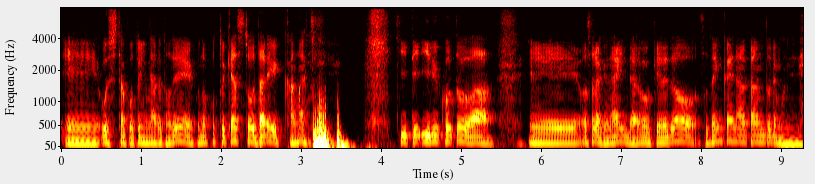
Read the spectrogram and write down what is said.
えーをしたことになるのでこのポッドキャストを誰かが聞いていることは、えーおそらくないんだろうけれど前回のアカウントでもね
